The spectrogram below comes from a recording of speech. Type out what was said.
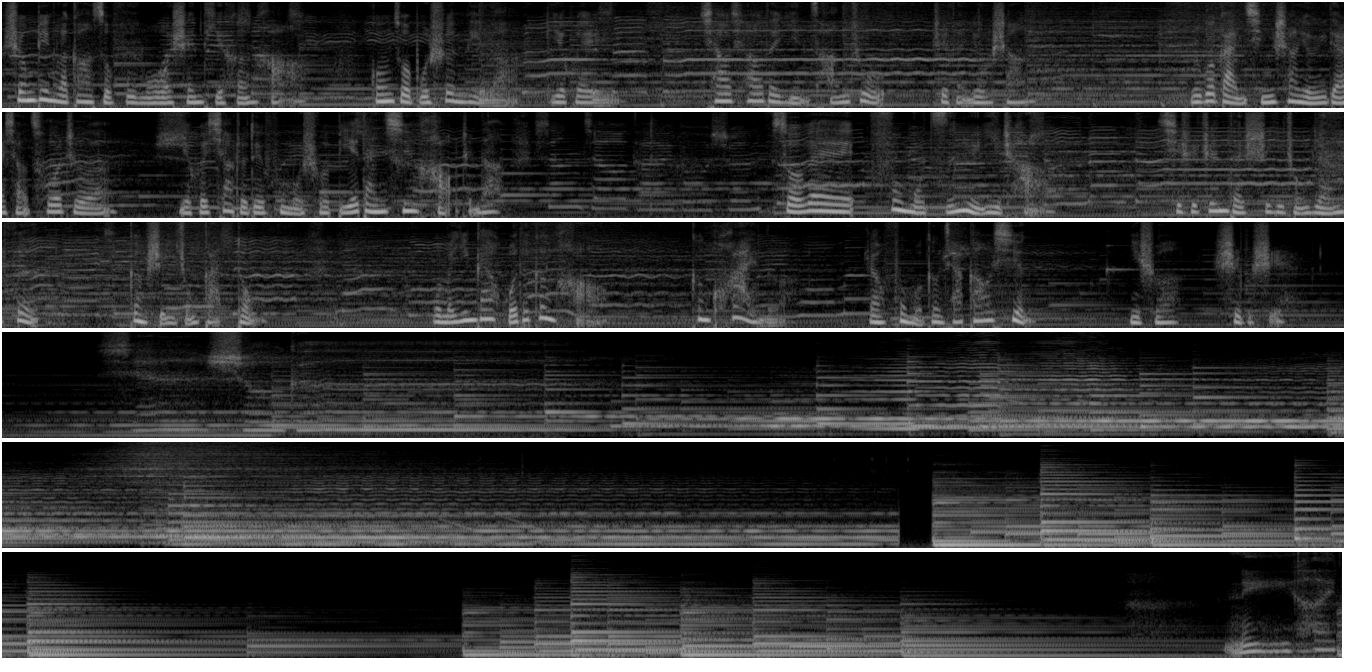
生病了告诉父母我身体很好，工作不顺利了也会悄悄地隐藏住这份忧伤。如果感情上有一点小挫折，也会笑着对父母说：“别担心，好着呢。”所谓父母子女一场，其实真的是一种缘分，更是一种感动。我们应该活得更好，更快乐，让父母更加高兴。你说是不是？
